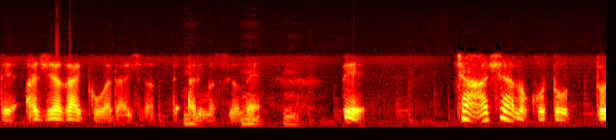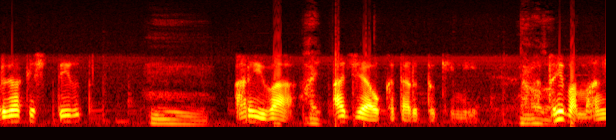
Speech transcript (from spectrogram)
て、アジア外交が大事だってありますよね。で、じゃあアジアのことをどれだけ知っている？あるいは、はい、アジアを語るときに、例えば満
